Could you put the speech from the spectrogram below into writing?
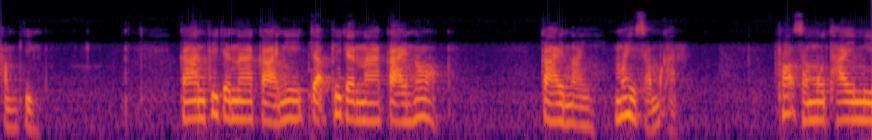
ทำจริง การพิจารณากายนี้จะพิจารณากายนอก กายในไม่สำคัญ เพราะสมุทัยมี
